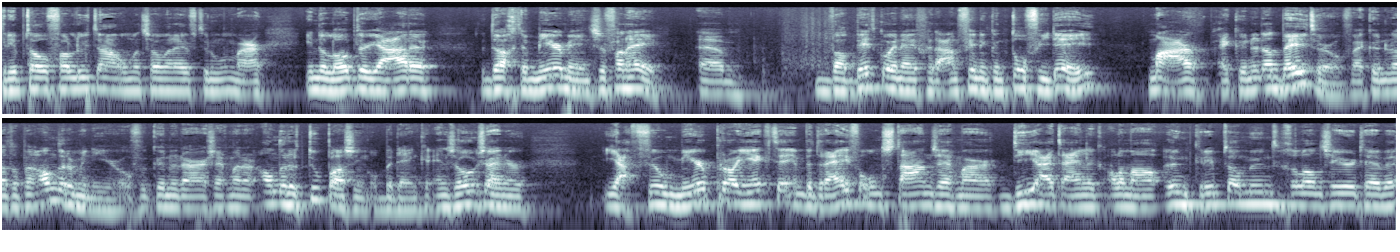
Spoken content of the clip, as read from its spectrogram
cryptovaluta, om het zo maar even te noemen. Maar in de loop der jaren dachten meer mensen van... hé, hey, ehm, wat bitcoin heeft gedaan vind ik een tof idee... Maar wij kunnen dat beter, of wij kunnen dat op een andere manier, of we kunnen daar zeg maar een andere toepassing op bedenken. En zo zijn er ja, veel meer projecten en bedrijven ontstaan, zeg maar, die uiteindelijk allemaal een cryptomunt gelanceerd hebben.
